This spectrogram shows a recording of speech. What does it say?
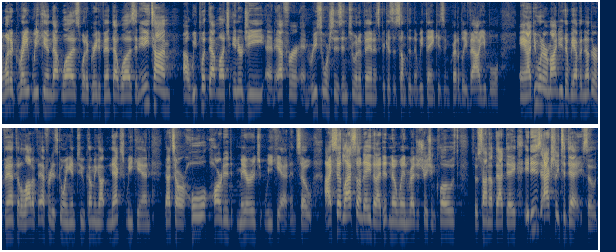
Man, what a great weekend that was. What a great event that was. And anytime uh, we put that much energy and effort and resources into an event, it's because it's something that we think is incredibly valuable. And I do want to remind you that we have another event that a lot of effort is going into coming up next weekend. That's our wholehearted marriage weekend. And so I said last Sunday that I didn't know when registration closed, so sign up that day. It is actually today. So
